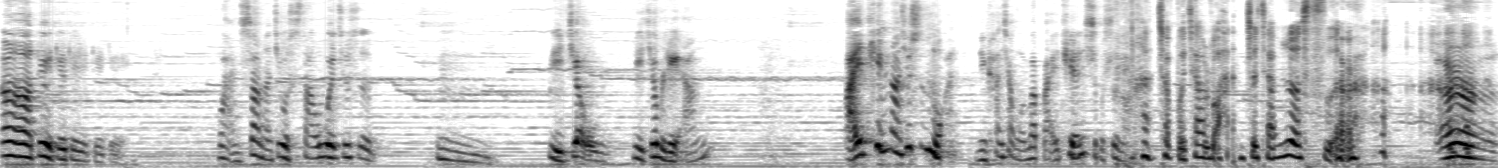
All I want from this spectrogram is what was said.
嗯，对对对对对，晚上呢就稍微就是，嗯，比较比较凉。白天呢就是暖，你看像我们白天是不是暖？这不叫暖，这叫热死儿。嗯，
